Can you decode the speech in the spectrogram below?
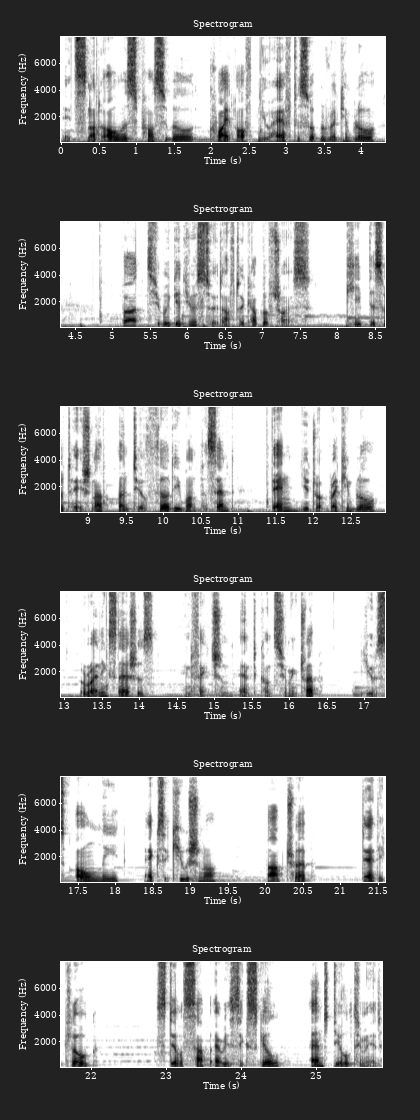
It's not always possible, quite often you have to swap a Wrecking Blow, but you will get used to it after a couple of tries. Keep this rotation up until 31%, then you drop Wrecking Blow, Rending Slashes, Infection and Consuming Trap, use only Executioner, Barbed Trap, Deadly Cloak, still sub every 6 skill and the ultimate.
